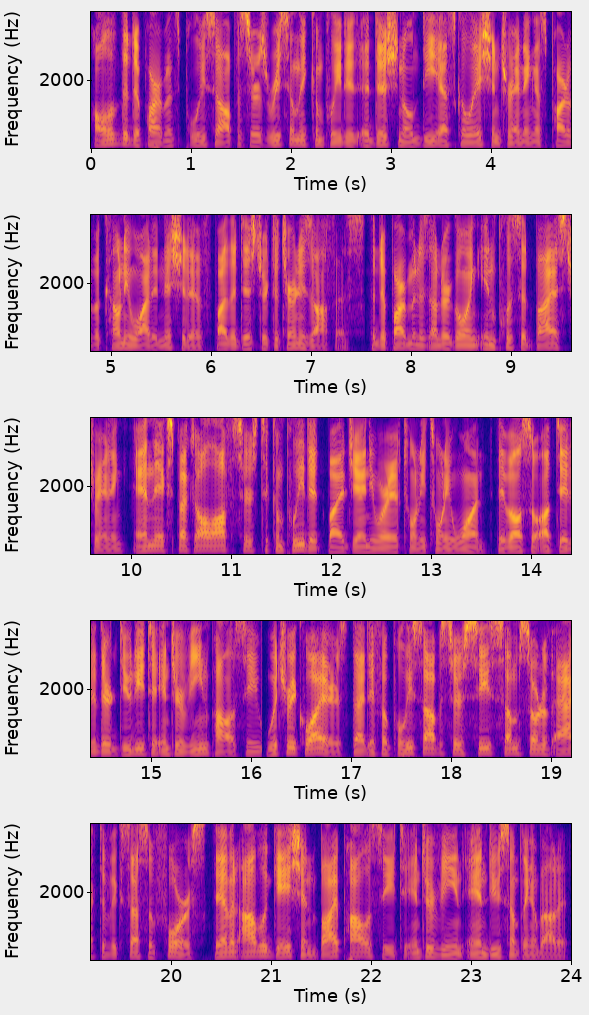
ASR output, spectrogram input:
All of the department's police officers recently completed additional de escalation training as part of a countywide initiative by the district attorney's office. The department is undergoing implicit bias training, and they expect all officers to complete it by January of 2021. They've also updated their duty to intervene policy, which requires that if a police officer sees some sort of act of excessive force, they have an obligation by policy to intervene and do something about it.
